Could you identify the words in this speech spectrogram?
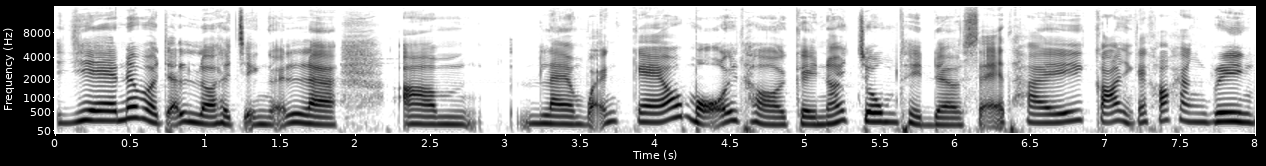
yeah nếu mà trả lời thì chị nghĩ là um, làm quảng cáo mỗi thời kỳ nói chung thì đều sẽ thấy có những cái khó khăn riêng.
